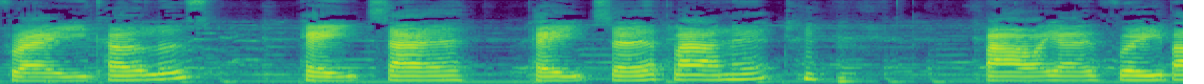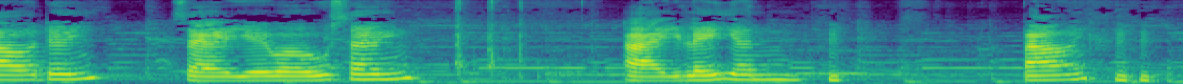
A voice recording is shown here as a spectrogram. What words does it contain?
Three colours. Pizza, pizza planet. Bye everybody. See you all soon. Alien. Bye.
